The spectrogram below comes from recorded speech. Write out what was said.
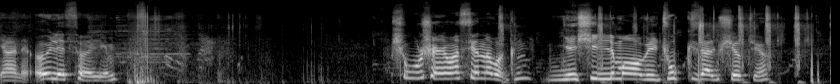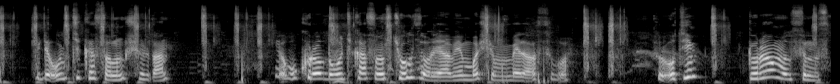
Yani öyle söyleyeyim. Şu vuruş animasyonuna bakın. Yeşilli mavili çok güzel bir şey atıyor. Bir de ulti kasalım şuradan. Ya bu Crow'da ulti kasması çok zor ya. Benim başımın belası bu. Şöyle atayım. Görüyor musunuz?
